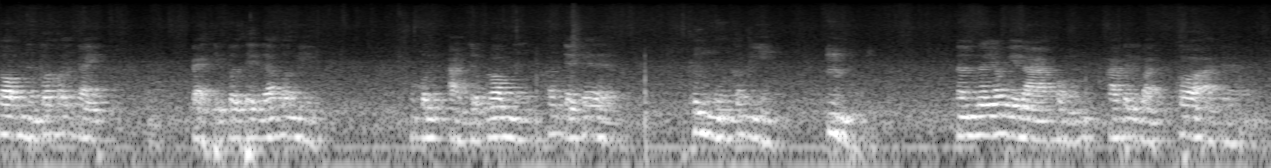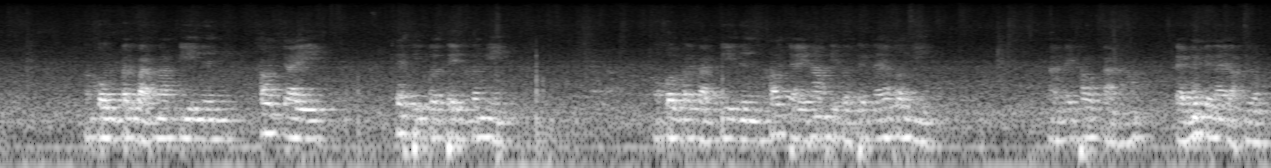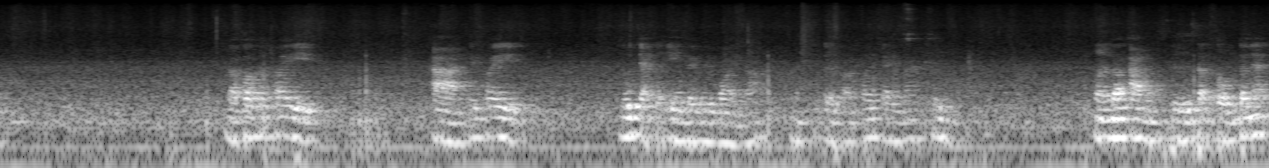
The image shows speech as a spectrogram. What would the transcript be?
รอบหนึ่งก็เข้าใจแปดสิบเปอร์เซ็นแล้วก็มีบางคนอ่านจบรอบหนึ่งเข้าใจแค่ครึ่งหนึ่งก็มีนั้นระยะเวลาของการปฏิบัติก็อาจจะบางคนปฏิบัติมาปีหนึ่งเข้าใจแค่สิบเปอร์เซ็นก็มีบางคนปฏิบัติปีหนึ่งเข้าใจห้าสิบเปอร์เซ็นแล้วก็มีมันไม่เท่ากันเนาะแต่ไม่เป็นไรหรอกโยมเราก็ค่อยๆอ่านค่อยๆรู้จักตัวเองไปบ่อยๆเนาะมันจะเกิดความเข้าใจมากขึ้นเหมือนเราอ่านหนังสือสะสมตัวเนี้ย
